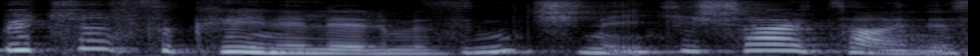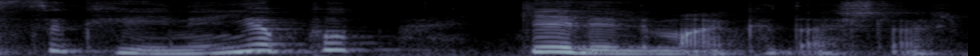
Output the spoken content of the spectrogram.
Bütün sık iğnelerimizin içine ikişer tane sık iğne yapıp gelelim arkadaşlar.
